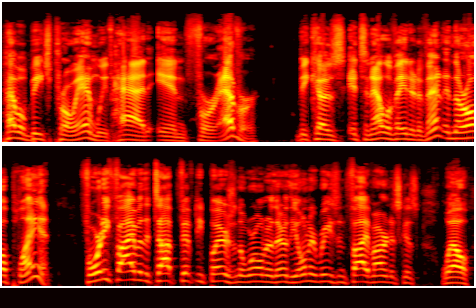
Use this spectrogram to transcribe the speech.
Pebble Beach Pro Am we've had in forever because it's an elevated event and they're all playing. 45 of the top 50 players in the world are there. The only reason five aren't is because, well,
